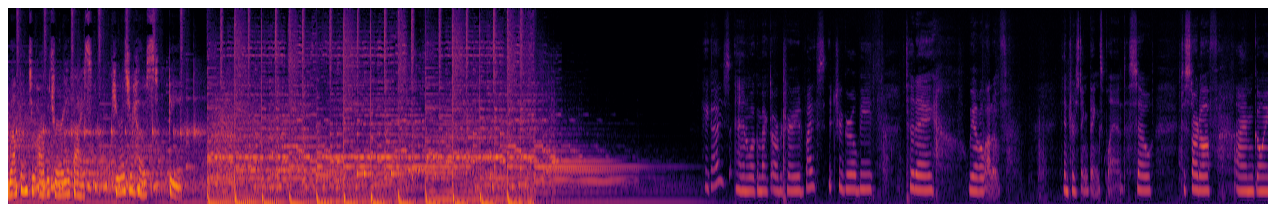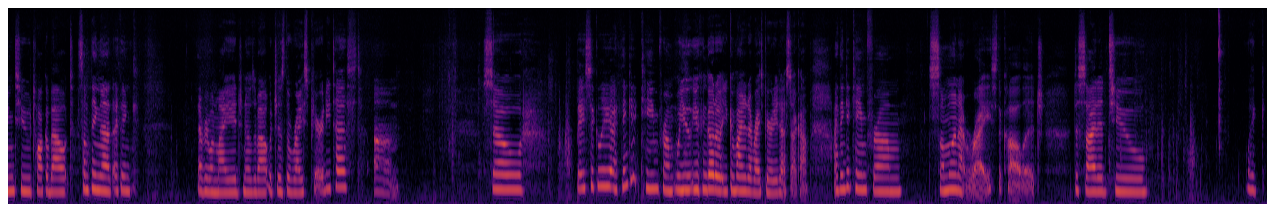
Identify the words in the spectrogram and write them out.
Welcome to Arbitrary Advice. Here is your host, B. Hey guys, and welcome back to Arbitrary Advice. It's your girl B. Today, we have a lot of interesting things planned. So, to start off, I'm going to talk about something that I think everyone my age knows about, which is the rice purity test. Um, so, basically, I think it came from. Well, you you can go to you can find it at ricepuritytest.com. I think it came from someone at Rice, the college, decided to like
